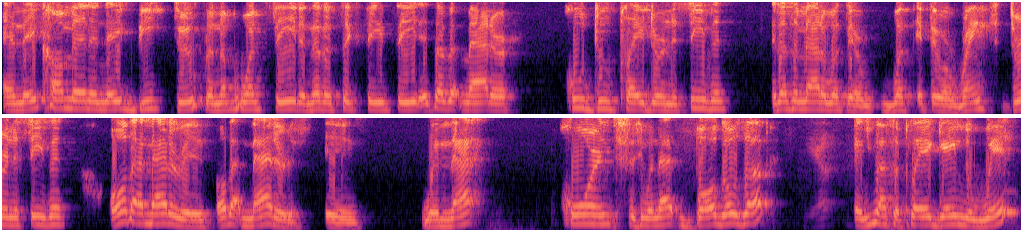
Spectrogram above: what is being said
And they come in and they beat Duke, the number one seed, another 16 seed. It doesn't matter who Duke played during the season. It doesn't matter what they're what if they were ranked during the season. All that matter is all that matters is when that horn when that ball goes up yep. and you have to play a game to win.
